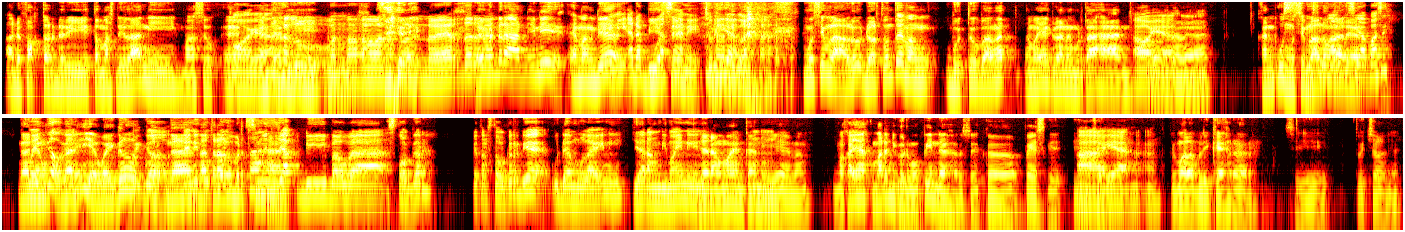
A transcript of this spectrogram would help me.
ada faktor dari Thomas Delaney masuk eh Oh, iya. yang jadi Lu Werder Eh kan? beneran ini emang dia ini ada biasnya nih, curiga gua. musim lalu Dortmund tuh emang butuh banget namanya gelandang bertahan Oh, iya. kita lihat. Kan Mus- musim, lalu nggak ada siapa sih? nggak ada yang ada- iya Weigl. nggak terlalu bertahan. semenjak di bawah Stoger, Peter Stoger dia udah mulai ini jarang dimainin. jarang main kan Hmm. iya emang. Makanya kemarin juga udah mau pindah harusnya ke PSG. Ah iya. Tapi malah beli Kehrer si Tuchelnya.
